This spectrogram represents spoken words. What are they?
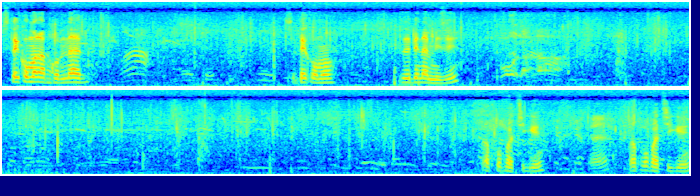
C'était comment la promenade? C'était comment? Vous êtes bien amusé Pas trop fatigué Pas trop fatigué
